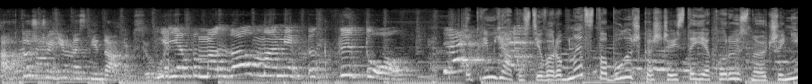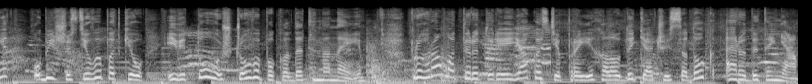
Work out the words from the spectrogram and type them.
А хто що їв на сніданок сьогодні? Я помогал маме пекти торт. Окрім якості виробництва, булочка ще й стає корисною чи ні у більшості випадків і від того, що ви покладете на неї. Програма Територія якості приїхала у дитячий садок Еродитиня,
